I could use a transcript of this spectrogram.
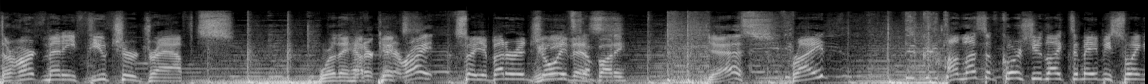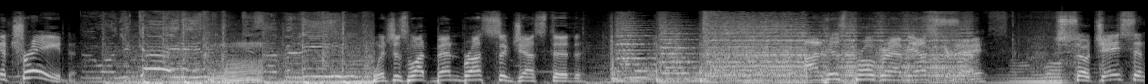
there aren't many future drafts where they have Better get it right. So you better we enjoy need this, somebody. Yes. right? Unless, of course, you'd like to maybe swing a trade, one you're guiding. 'cause I mm. believe which is what Ben Brust suggested on his program yesterday. So, Jason,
